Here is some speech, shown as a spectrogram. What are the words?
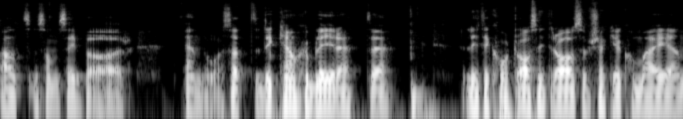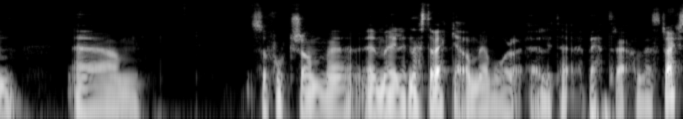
allt som sig bör Ändå. Så att det kanske blir ett eh, Lite kort avsnitt idag så försöker jag komma igen. Um, så fort som eh, möjligt nästa vecka om jag mår eh, lite bättre alldeles strax.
